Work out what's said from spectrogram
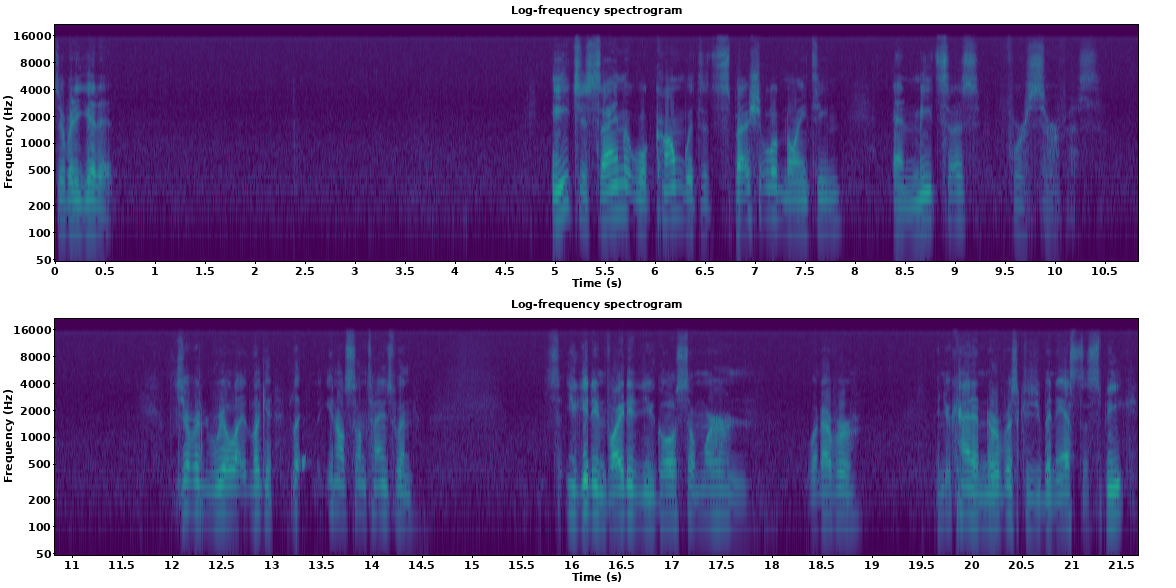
Does everybody get it? Each assignment will come with its special anointing and meets us for service. Did you ever realize? Look at, you know, sometimes when you get invited and you go somewhere and whatever, and you're kind of nervous because you've been asked to speak,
